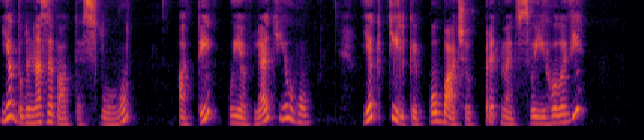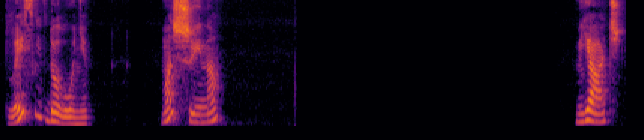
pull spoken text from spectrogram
Я буду називати слово, а ти уявлять його. Як тільки побачив предмет в своїй голові, плесні в долоні. Машина, м'яч,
